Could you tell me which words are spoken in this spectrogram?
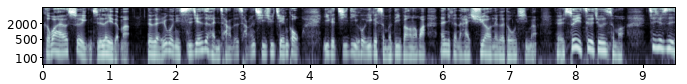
可不还要摄影之类的嘛，对不对？如果你时间是很长的，长期去监控一个基地或一个什么地方的话，那你可能还需要那个东西嘛。对，所以这个就是什么？这就是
